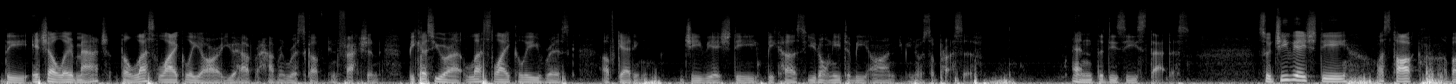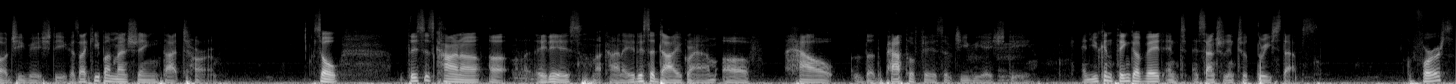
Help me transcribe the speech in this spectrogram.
the HLA match, the less likely are you have having risk of infection because you are at less likely risk of getting GVHD because you don't need to be on immunosuppressive and the disease status. So GVHD, let's talk about GVHD because I keep on mentioning that term. So this is kind of, uh, it is, not kind of, it is a diagram of how the, the pathophys of GVHD. And you can think of it in essentially into three steps. First,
